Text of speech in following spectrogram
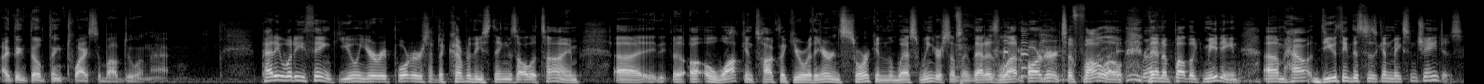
I think they'll think twice about doing that. Patty, what do you think? You and your reporters have to cover these things all the time. Uh, a, a, walk and talk like you're with Aaron Sorkin in the West Wing or something that is a lot harder to follow right, right. than a public meeting. Um, how do you think this is going to make some changes?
